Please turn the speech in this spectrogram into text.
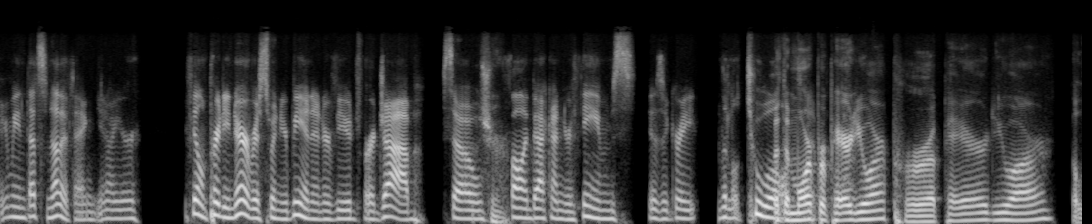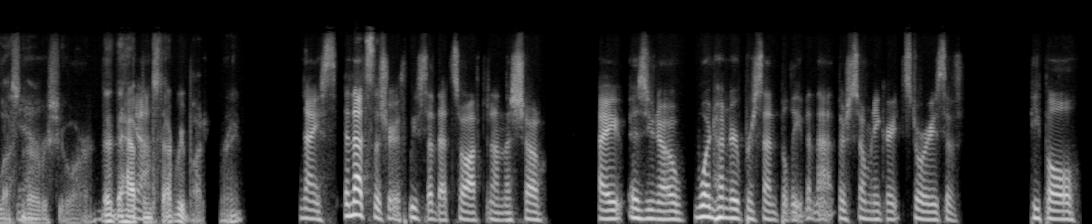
I mean, that's another thing. You know, you're you're feeling pretty nervous when you're being interviewed for a job. So sure. falling back on your themes is a great little tool. But the more prepared you are, prepared you are, the less yeah. nervous you are. That happens yeah. to everybody, right? Nice. And that's the truth. We've said that so often on the show. I, as you know, 100% believe in that. There's so many great stories of people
